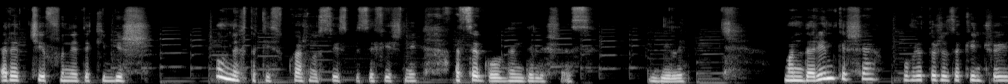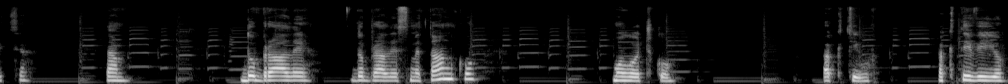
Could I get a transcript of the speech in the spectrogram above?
Chief, вони такі більш. Ну, в них такий в кожного свій специфічний, а це Golden Delicious білі. Мандаринки ще, вже теж закінчуються. Там добрали, добрали сметанку, молочку, актив, активію,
